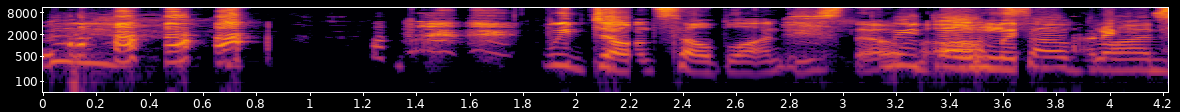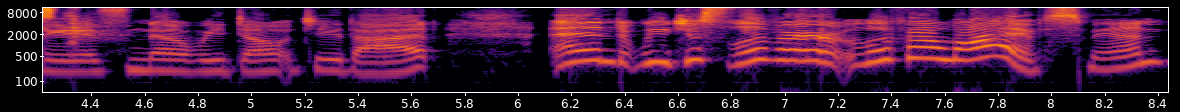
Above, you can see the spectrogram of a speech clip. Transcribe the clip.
we don't sell blondies though. We don't Only sell blondies. No, we don't do that. And we just live our live our lives, man.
